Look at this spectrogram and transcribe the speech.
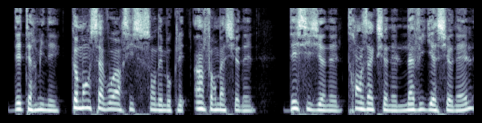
déterminer comment savoir si ce sont des mots-clés informationnels, décisionnels, transactionnels, navigationnels,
